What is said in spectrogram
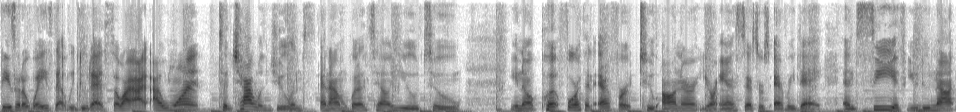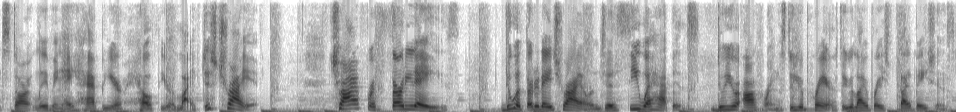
these are the ways that we do that. So I, I want to challenge you and, and I'm going to tell you to you know, put forth an effort to honor your ancestors every day and see if you do not start living a happier, healthier life. Just try it. Try for 30 days. Do a 30 day trial and just see what happens. Do your offerings, do your prayers, do your libations,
